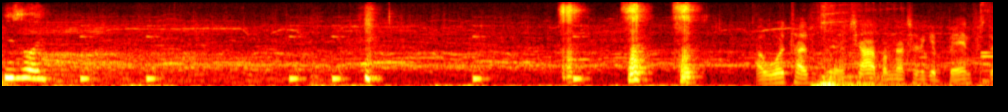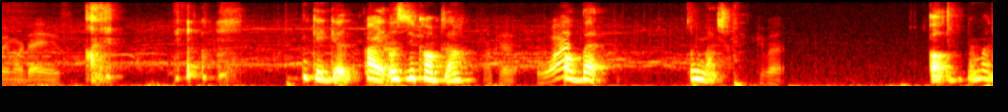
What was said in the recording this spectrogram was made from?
he's like, okay, good. Alright, let's do comp now. Okay. What? Oh, bet. Rematch. Okay, bet. Oh, never mind.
